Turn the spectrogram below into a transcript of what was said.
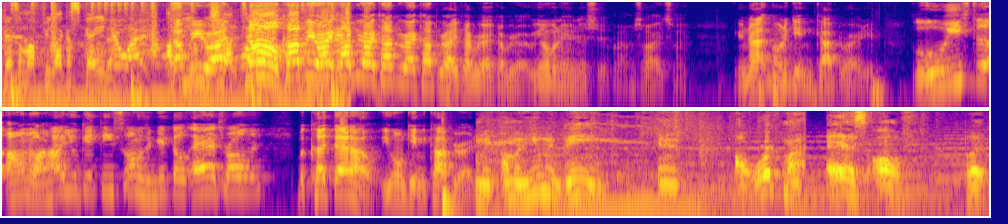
Vans on my feet like a skater. I see you bitch, Copyright. No, copyright, copyright, copyright, copyright, copyright, copyright. We don't want to hear that shit, bro. I'm sorry, twin. You're not going to get me copyrighted. Luista, I don't know how you get these songs and get those ads rolling, but cut that out. You won't get me copyrighted. I mean, I'm a human being, and I work my ass off, but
